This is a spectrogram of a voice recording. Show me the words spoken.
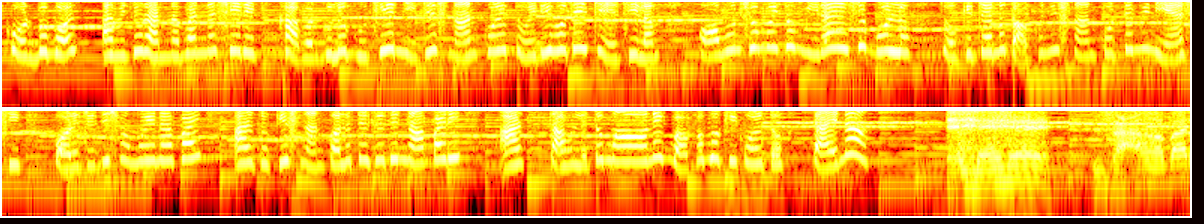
করব বল? আমি তো রান্না বান্না সেরে খাবারগুলো গুছিয়ে নিজে স্নান করে তৈরি হতেই চেয়েছিলাম। অমন সময় তো মীরা এসে বলল তোকে যেন তখনই স্নান করতে আমি নিয়ে আসি। পরে যদি সময় না পাই আর তোকে স্নান করাতে যদি না পারি আর তাহলে তো মা অনেক বকাবকি করতো তাই না? হ্যাঁ হ্যাঁ। যা হবার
